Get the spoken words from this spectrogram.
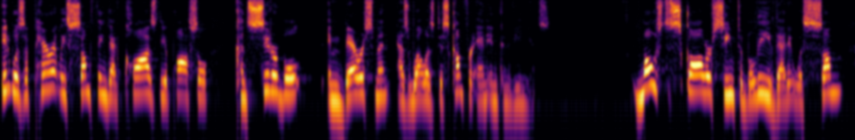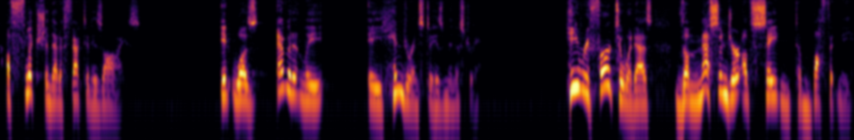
It was apparently something that caused the apostle considerable embarrassment as well as discomfort and inconvenience. Most scholars seem to believe that it was some affliction that affected his eyes. It was evidently a hindrance to his ministry. He referred to it as the messenger of Satan to buffet me.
